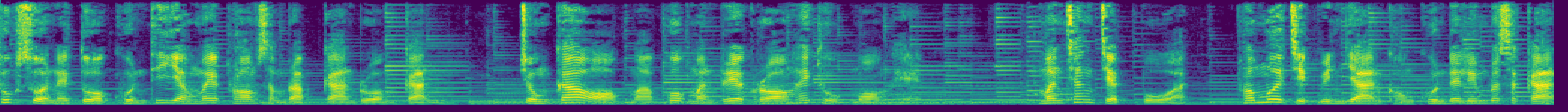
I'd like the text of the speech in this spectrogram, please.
ทุกส่วนในตัวคุณที่ยังไม่พร้อมสำหรับการรวมกัน จงก้าวออกมาพวกมันเรียกร้องให้ถูกมองเห็น มันช่างเจ็บปวด เพราะเมื่อจิตวิญญาณของคุณได้ลิ้มรสการ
